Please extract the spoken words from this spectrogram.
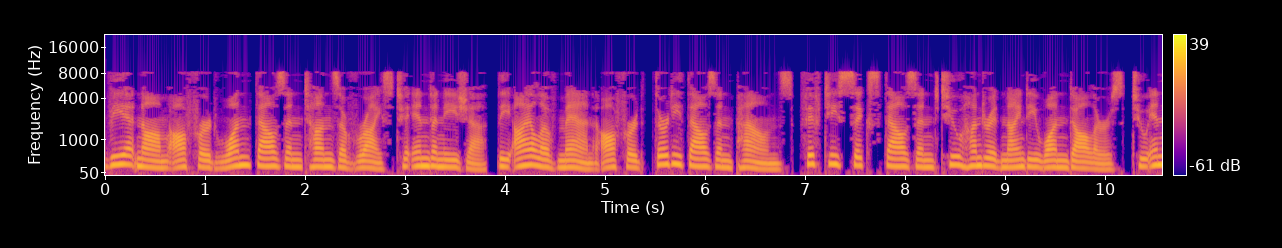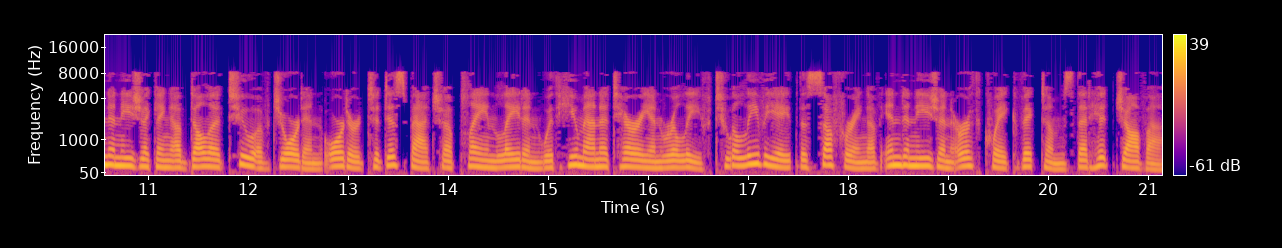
Vietnam offered 1,000 tons of rice to Indonesia, the Isle of Man offered 30,000 pounds $56,291 to Indonesia. King Abdullah II of Jordan ordered to dispatch a plane laden with humanitarian relief to alleviate the suffering of Indonesian earthquake victims that hit Java.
